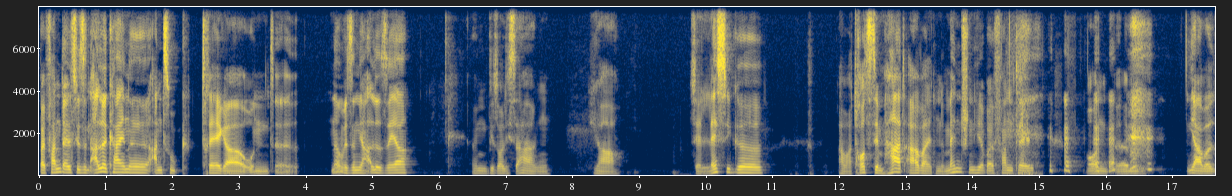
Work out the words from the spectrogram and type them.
bei Funtails, wir sind alle keine Anzugträger und äh, ne, wir sind ja alle sehr, ähm, wie soll ich sagen, ja, sehr lässige, aber trotzdem hart arbeitende Menschen hier bei Funtail. und ähm, ja, aber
